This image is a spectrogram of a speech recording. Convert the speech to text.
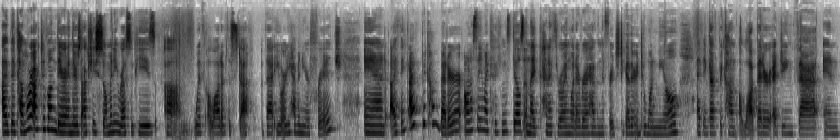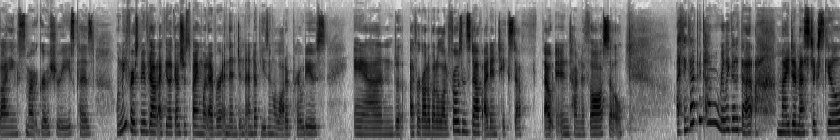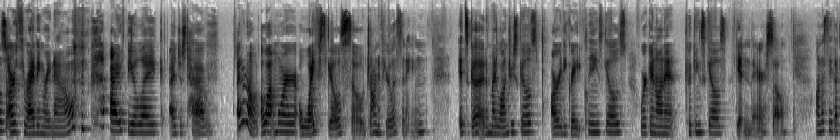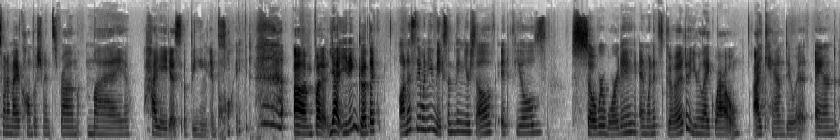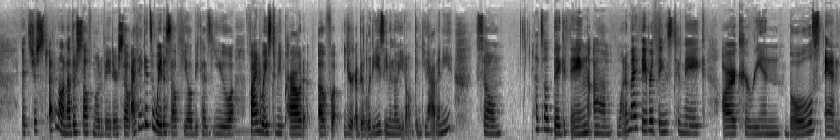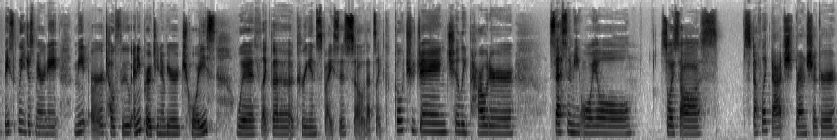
I've become more active on there, and there's actually so many recipes um, with a lot of the stuff that you already have in your fridge. And I think I've become better, honestly, my cooking skills and like kind of throwing whatever I have in the fridge together into one meal. I think I've become a lot better at doing that and buying smart groceries because when we first moved out, I feel like I was just buying whatever and then didn't end up using a lot of produce and I forgot about a lot of frozen stuff. I didn't take stuff out in time to thaw, so I think I've become really good at that. My domestic skills are thriving right now. I feel like I just have, I don't know, a lot more wife skills. So, John, if you're listening, it's good. My laundry skills, already great. Cleaning skills, working on it. Cooking skills, getting there. So, honestly, that's one of my accomplishments from my hiatus of being employed. um, but yeah, eating good, like honestly, when you make something yourself, it feels so rewarding. And when it's good, you're like, wow, I can do it. And it's just, I don't know, another self motivator. So I think it's a way to self heal because you find ways to be proud of your abilities, even though you don't think you have any. So that's a big thing. Um, one of my favorite things to make are Korean bowls. And basically, you just marinate meat or tofu, any protein of your choice, with like the Korean spices. So that's like gochujang, chili powder, sesame oil, soy sauce, stuff like that, brown sugar.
